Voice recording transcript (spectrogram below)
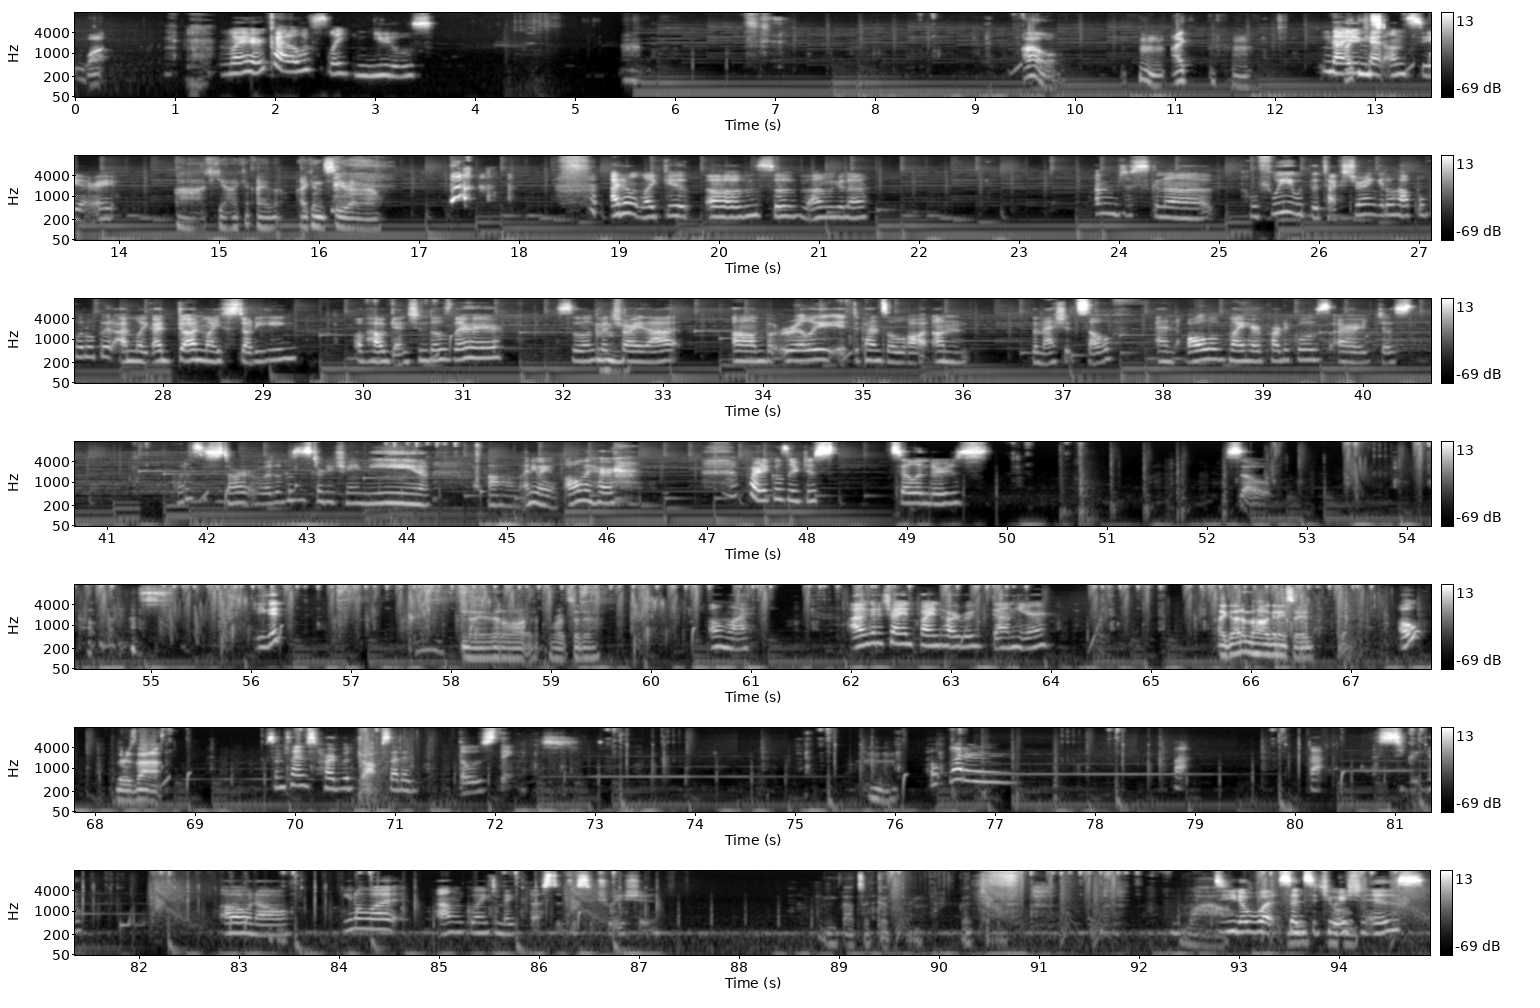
what My hair kind of looks like noodles. oh hmm i hmm. Now I you can can't unsee it, right? ah yeah i can I, I can see that now I don't like it, um, so I'm gonna. I'm just gonna. Hopefully, with the texturing, it'll help a little bit. I'm like, I've done my studying of how Genshin does their hair, so I'm gonna Mhm. try that. Um, but really, it depends a lot on the mesh itself, and all of my hair particles are just. What does the start? What does the starter chain mean? Um, anyway, all my hair particles are just cylinders. So, you good? no you've got a lot of work to do Oh my. I'm gonna try and find hardwood down here. i got a mahogany seed Oh! there's that Sometimes hardwood drops out of those things. Hmm. Oh, ladder! Bah. Bah. A secret note. Oh no. You know what? I'm going to make the best of the situation. That's a good thing. Good job. Wow. Do you know what said You're situation is?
